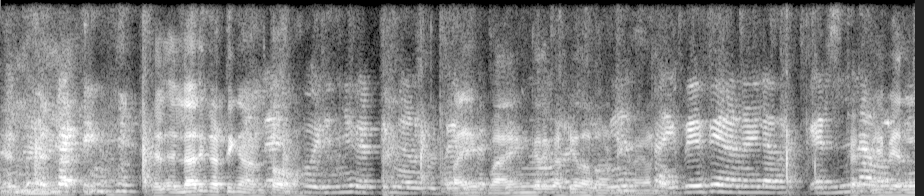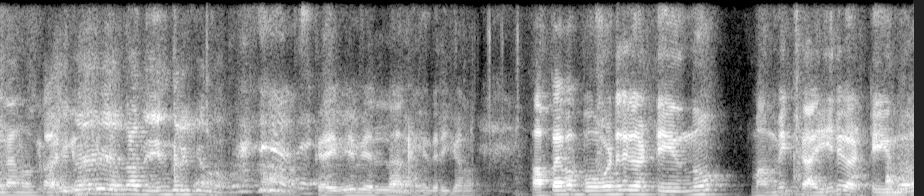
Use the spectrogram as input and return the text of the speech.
എല്ലാ- എല്ലാ- എല്ലാരും കട്ടിങ് ആണ് കേട്ടോ പൊരിഞ്ഞ് കെട്ടിങ്ങാണ് ഭയ- ഭയങ്കര കട്ടിങ് നടന്നുകൊണ്ടിരിക്കുന്നത് സ്കൈബേബി എല്ലാം നോക്കി പഠിക്കുന്നു. കൈകാരി എല്ലാം നിയന്ത്രിക്കുന്നു. സ്കൈ എല്ലാം നിയന്ത്രിക്കണം പപ്പ ഇപ്പൊ ബോർഡിൽ കട്ട് ചെയ്യുന്നു. മമ്മി കയ്യിൽ കട്ട് ചെയ്യുന്നു.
